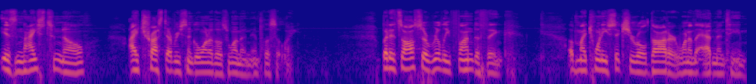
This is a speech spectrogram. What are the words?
is nice to know I trust every single one of those women implicitly. But it's also really fun to think of my 26 year old daughter, one of the admin team,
